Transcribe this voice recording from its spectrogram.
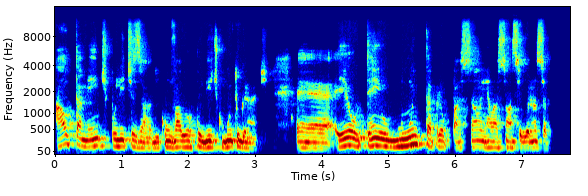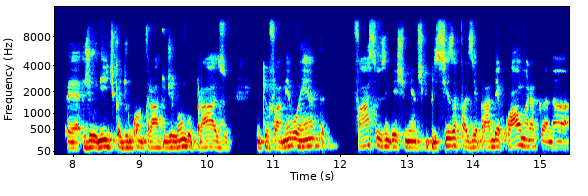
altamente politizado e com um valor político muito grande. É, eu tenho muita preocupação em relação à segurança é, jurídica de um contrato de longo prazo em que o Flamengo entra, faça os investimentos que precisa fazer para adequar o Maracanã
